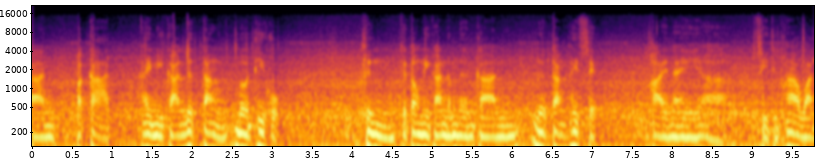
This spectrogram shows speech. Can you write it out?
การประกาศ ให้มีการเลือกตั้งเมื่อวันที่ 6 ซึ่งจะต้องมีการดำเนินการเลือกตั้งให้เสร็จภายในอ่า45 วัน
